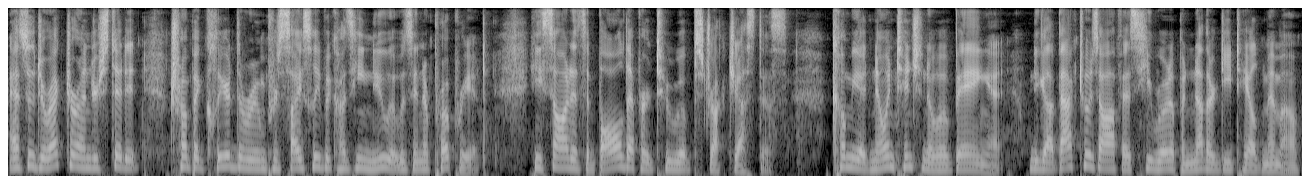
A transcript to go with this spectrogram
As the director understood it, Trump had cleared the room precisely because he knew it was inappropriate. He saw it as a bald effort to obstruct justice. Comey had no intention of obeying it. When he got back to his office, he wrote up another detailed memo.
